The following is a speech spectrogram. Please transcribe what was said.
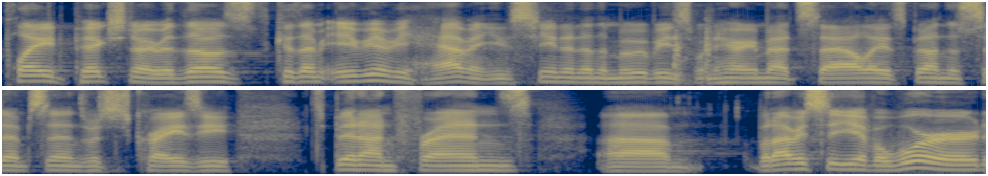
played Pictionary with those because I mean, even if you haven't, you've seen it in the movies. When Harry Met Sally, it's been on The Simpsons, which is crazy. It's been on Friends. Um, but obviously, you have a word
